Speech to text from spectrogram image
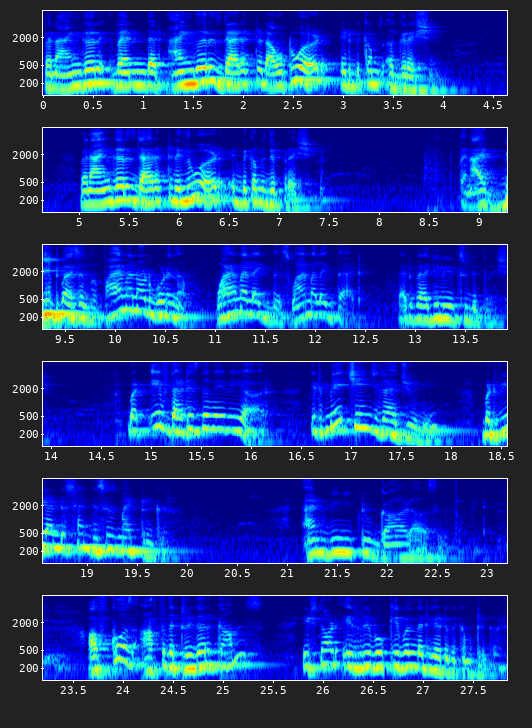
When anger when that anger is directed outward, it becomes aggression. When anger is directed inward, it becomes depression. When I beat myself up, why am I not good enough? Why am I like this? Why am I like that? That gradually leads to depression. But if that is the way we are, it may change gradually, but we understand this is my trigger. And we need to guard ourselves from it. Of course, after the trigger comes, it's not irrevocable that we have to become triggered.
